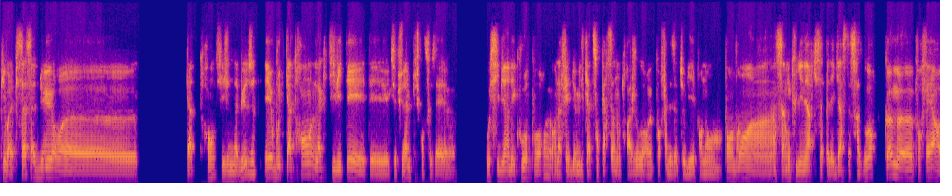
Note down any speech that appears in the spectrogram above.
Puis voilà, puis ça, ça dure euh, quatre ans, si je ne m'abuse. Et au bout de quatre ans, l'activité était exceptionnelle, puisqu'on faisait aussi bien des cours pour, euh, on a fait 2400 personnes en trois jours euh, pour faire des ateliers pendant pendant un, salon culinaire qui s'appelle Egast à Strasbourg, comme euh, pour faire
